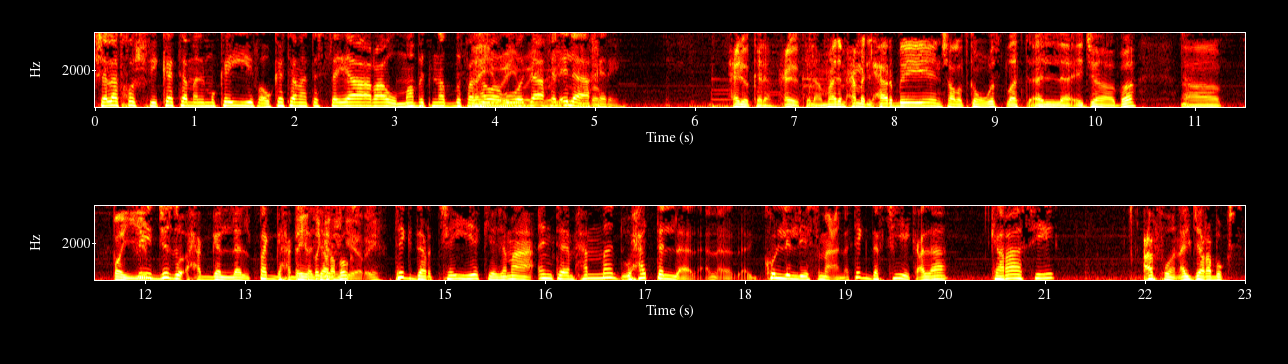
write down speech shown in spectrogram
عشان لا تخش في كتم المكيف أو كتمة السيارة وما بتنظف الهواء أيوة، وهو أيوة، داخل أيوة، إلى بالضبط. آخره. حلو كلام حلو كلام. هذا محمد الحربي إن شاء الله تكون وصلت الإجابة. آه في طيب جزء حق ال- الطقه حق أي طقة الجرابوكس الجير، إيه. تقدر تشيك يا جماعة أنت يا محمد وحتى ال ال ال كل اللي يسمعنا. تقدر تشيك على كراسي عفوا ال gearbox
